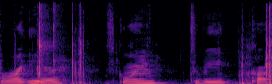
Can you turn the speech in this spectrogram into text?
right here is going to be cut.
